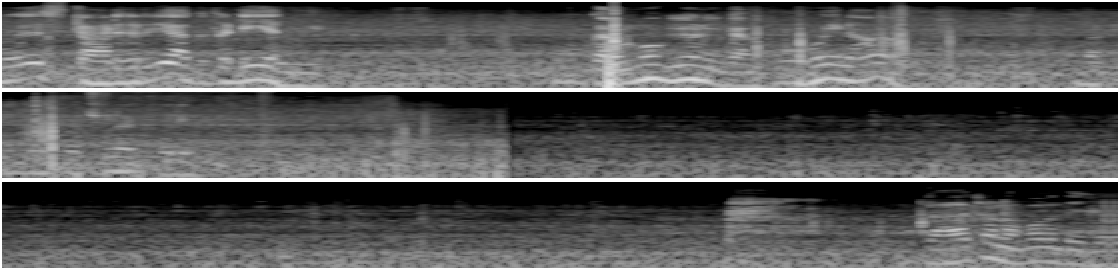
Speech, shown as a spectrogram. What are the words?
ਉਹ ਸਟਾਰਟ ਕਰੀਏ ਅੱਗ ਕੱਢੀ ਜਾਂਦੀ ਹੈ। ਗਰਮ ਹੋ ਗਈ ਹੋਣੀ ਗਾ ਉਹੋ ਹੀ ਨਾ। ਬਾਕੀ ਕੋਈ ਪੁੱਛ ਲੈ ਪੂਰੀ ਰਾਹ ਚੋਂ ਨਾ ਪਾਉਂਦੇ ਜੇ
